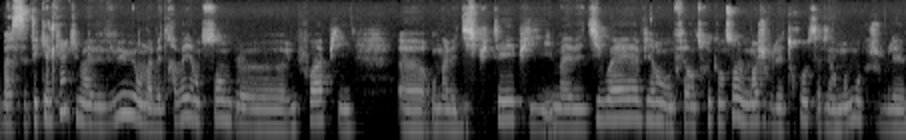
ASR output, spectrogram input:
Bah, c'était quelqu'un qui m'avait vu, on avait travaillé ensemble euh, une fois, puis euh, on avait discuté, puis il m'avait dit ouais viens on fait un truc ensemble. Moi je voulais trop, ça faisait un moment que je voulais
